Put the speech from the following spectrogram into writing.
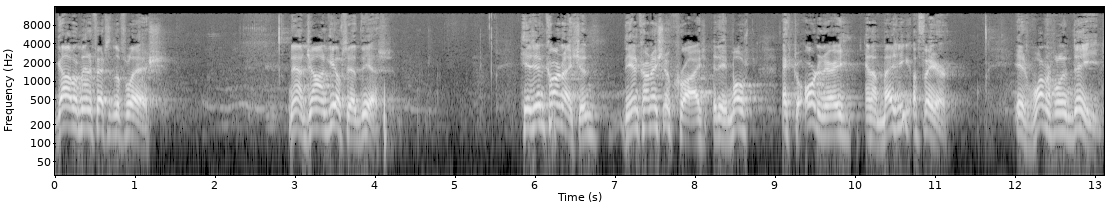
God was manifested in the flesh. Now, John Gill said this His incarnation, the incarnation of Christ, is a most extraordinary and amazing affair. Is wonderful indeed.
